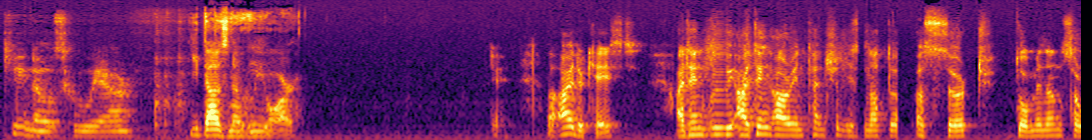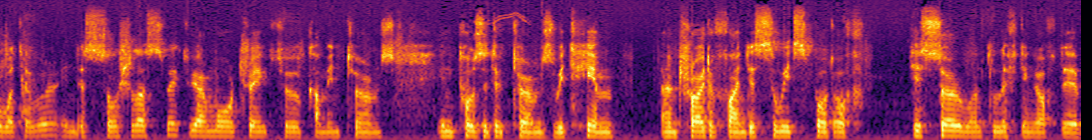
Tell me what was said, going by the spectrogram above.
he knows who we are. He does know who you are. Okay. Well, either case, I think we, I think our intention is not to assert dominance or whatever in this social aspect. We are more trying to come in terms, in positive terms with him, and try to find the sweet spot of his servant lifting off the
